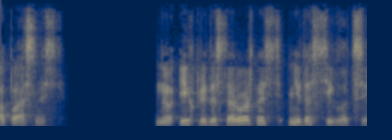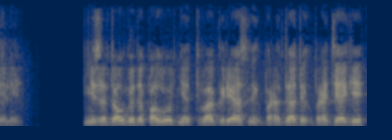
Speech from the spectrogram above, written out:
опасность. Но их предосторожность не достигла цели. Незадолго до полудня два грязных бородатых бродяги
